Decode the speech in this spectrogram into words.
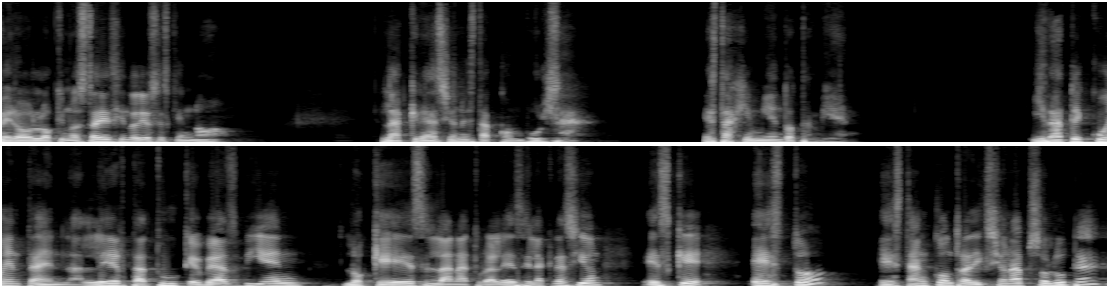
Pero lo que nos está diciendo Dios es que no. La creación está convulsa, está gimiendo también. Y date cuenta en la alerta tú que veas bien lo que es la naturaleza y la creación, es que esto está en contradicción absoluta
